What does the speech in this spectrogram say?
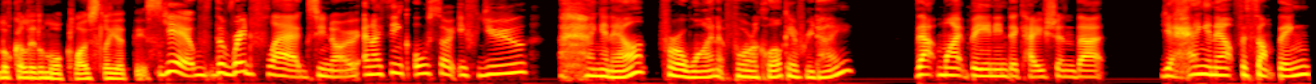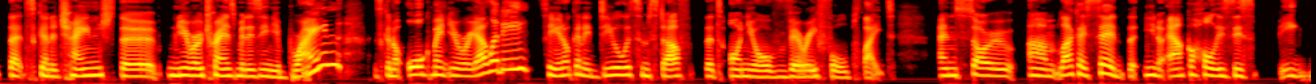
look a little more closely at this. Yeah, the red flags, you know. And I think also if you are hanging out for a wine at four o'clock every day, that might be an indication that you're hanging out for something that's going to change the neurotransmitters in your brain. It's going to augment your reality. So you're not going to deal with some stuff that's on your very full plate. And so, um, like I said, that you know, alcohol is this big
